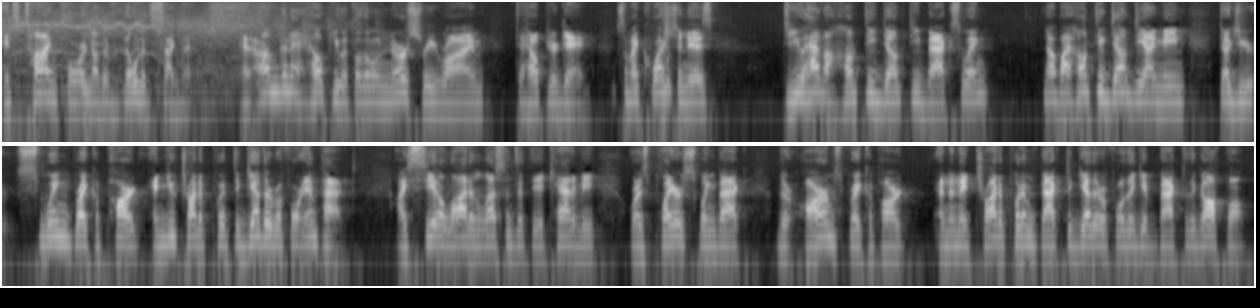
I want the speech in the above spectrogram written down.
It's time for another Build It segment, and I'm going to help you with a little nursery rhyme to help your game. So my question is, do you have a Humpty Dumpty backswing? Now by Humpty Dumpty I mean, does your swing break apart and you try to put it together before impact? I see it a lot in lessons at the Academy, whereas players swing back, their arms break apart, and then they try to put them back together before they get back to the golf ball.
